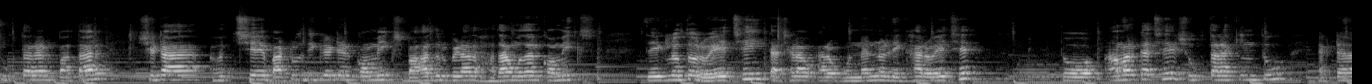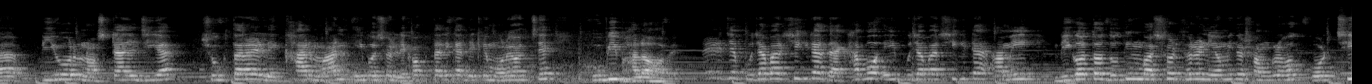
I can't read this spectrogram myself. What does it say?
শুক্তারার পাতার, সেটা হচ্ছে বাটুল দি গ্রেটের কমিক্স বাহাদুর বেড়াল, হাদা মোদার কমিক্স তো এগুলো তো রয়েছেই, তাছাড়াও আরও অন্যান্য লেখা রয়েছে। তো আমার কাছে শুক্তারা কিন্তু একটা পিওর নস্টালজিয়া শুক্তারার লেখার মান এই বছর লেখক তালিকা দেখে মনে হচ্ছে খুবই ভালো হবে। এর যে পূজাবার্ষিকীটা দেখাবো, এই পূজাবার্ষিকীটা আমি বিগত দু তিন বছর ধরে নিয়মিত সংগ্রহ করছি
